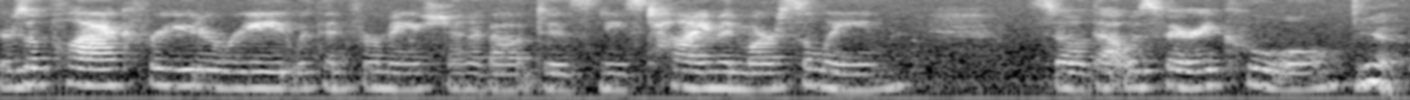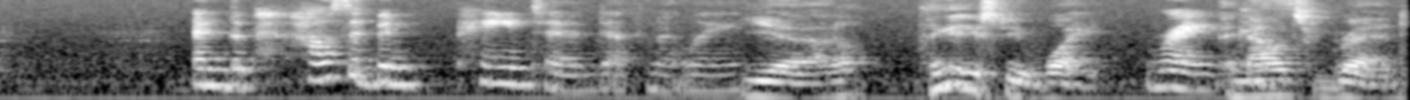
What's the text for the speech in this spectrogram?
there's a plaque for you to read with information about Disney's time in Marceline. So that was very cool. Yeah. And the house had been painted, definitely. Yeah, I don't think it used to be white, Right. and now it's red.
